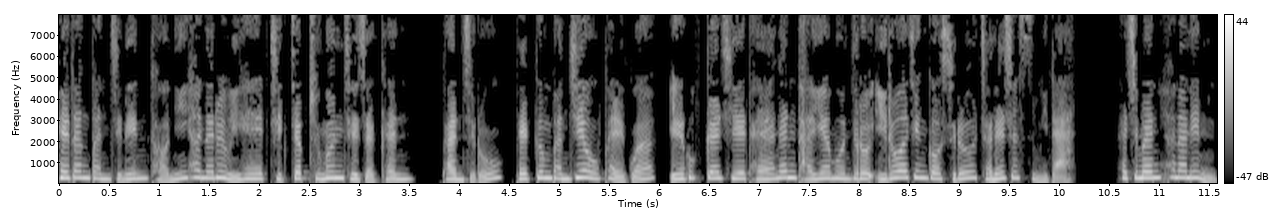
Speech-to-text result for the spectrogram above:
해당 반지는 더니 현아를 위해 직접 주문 제작한 반지로 백금 반지의 오팔과 7가지의 다양한 다이아몬드로 이루어진 것으로 전해졌습니다. 하지만 현아는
